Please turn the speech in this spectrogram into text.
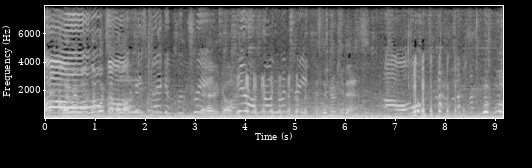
Oh, wait, wait, one- one more time, hold on. Oh, he's begging for treats. There you go. Here, I'll throw you a treat. It's the cookie dance. Oh.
